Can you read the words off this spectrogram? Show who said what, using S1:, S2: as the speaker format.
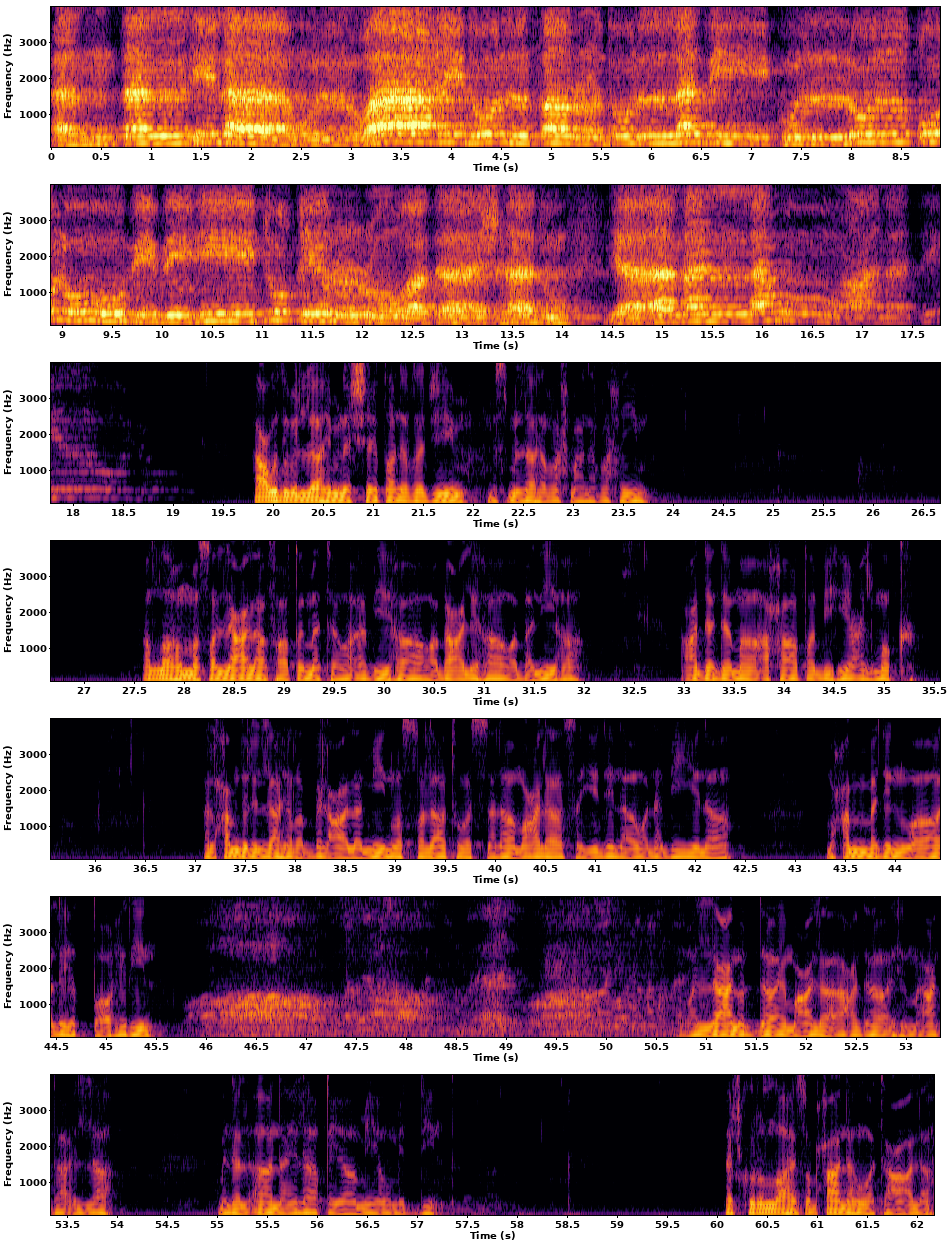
S1: أنت الإله الواحد الفرد الذي كل القلوب به تقر وتشهد. يا من له عنت الوجوه.
S2: أعوذ بالله من الشيطان الرجيم. بسم الله الرحمن الرحيم. اللهم صل على فاطمة وأبيها وبعلها وبنيها. عدد ما أحاط به علمك. الحمد لله رب العالمين والصلاة والسلام على سيدنا ونبينا محمد وآله الطاهرين. واللعن الدائم على أعدائهم أعداء الله من الآن إلى قيام يوم الدين. نشكر الله سبحانه وتعالى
